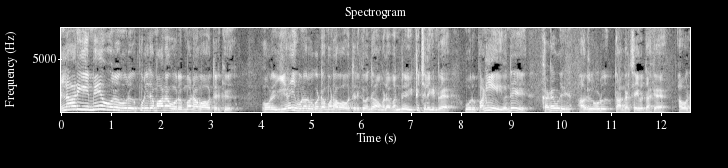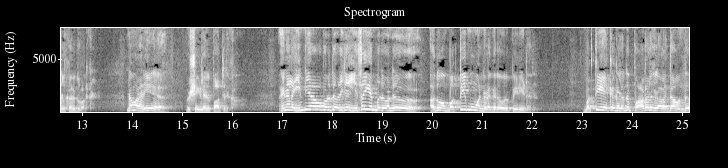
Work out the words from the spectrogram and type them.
எல்லாரையுமே ஒரு ஒரு புனிதமான ஒரு மனோபாவத்திற்கு ஒரு இறை உணர்வு கொண்ட மனோபாவத்திற்கு வந்து அவங்கள வந்து இட்டு செல்கின்ற ஒரு பணியை வந்து கடவுளின் அருளோடு தாங்கள் செய்வதாக அவர்கள் கருதுவார்கள். நம்ம நிறைய விஷயங்களை இது பார்த்துருக்கோம். அதனால் இந்தியாவை பொறுத்த வரைக்கும் இசை என்பது வந்து அதுவும் பக்தி மூமெண்ட் நடக்கிற ஒரு பீரியட் அது. பக்தி இயக்கங்கள் வந்து பாடல்களால் தான் வந்து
